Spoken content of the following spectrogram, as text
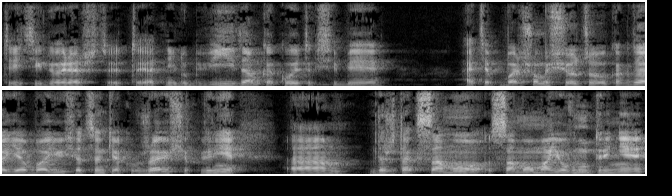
третьи говорят, что это от нелюбви там какой-то к себе. Хотя, по большому счету, когда я боюсь оценки окружающих, вернее, э, даже так, само, само мое внутреннее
